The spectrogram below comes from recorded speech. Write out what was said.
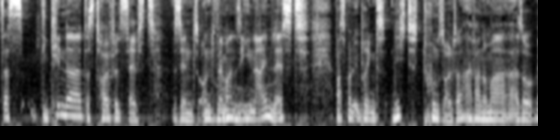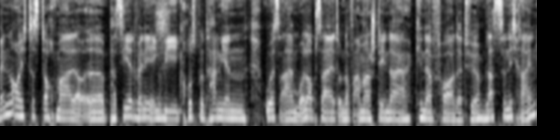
dass die Kinder des Teufels selbst sind. Und wenn man sie hineinlässt, was man übrigens nicht tun sollte, einfach nur mal, also wenn euch das doch mal äh, passiert, wenn ihr irgendwie Großbritannien, USA im Urlaub seid und auf einmal stehen da Kinder vor der Tür, lasst sie nicht rein.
